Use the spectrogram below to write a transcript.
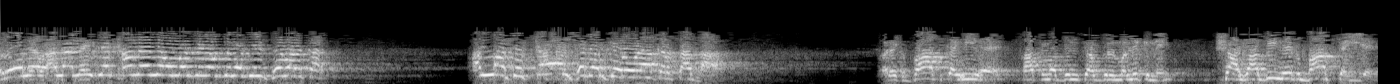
رونے والا نہیں دیکھا میں نے عمر بن عبد العزیز سے بڑھ کر اللہ سے کار سے ڈر کے رویا کرتا تھا۔ اور ایک بات کہی ہے، فاطمہ بن کے عبد الملک نے، شہزادی نے ایک بات کہی ہے۔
